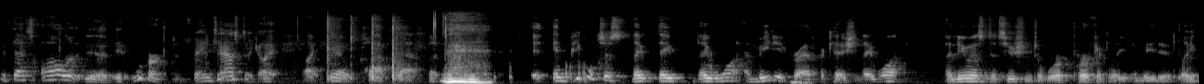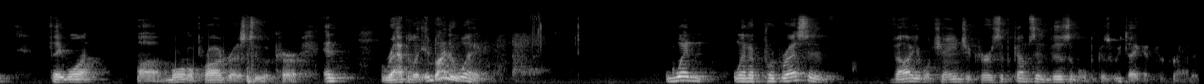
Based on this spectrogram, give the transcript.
if that's all it did, it worked. It's fantastic. I, I you know, clap, clap. And people just they they they want immediate gratification. They want a new institution to work perfectly immediately. They want uh, moral progress to occur and rapidly. And by the way, when when a progressive valuable change occurs, it becomes invisible because we take it for granted.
